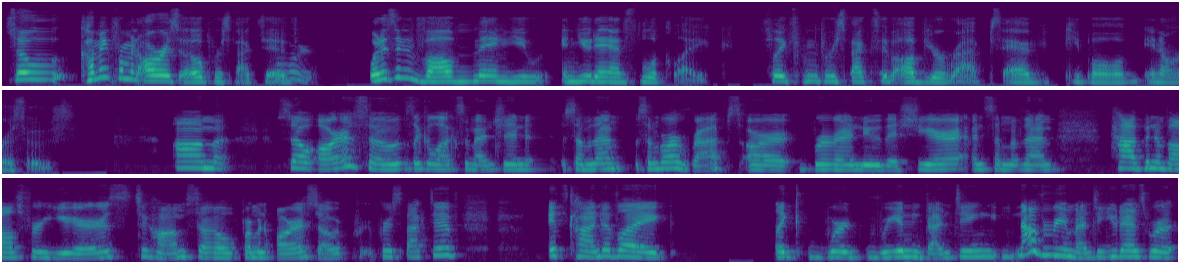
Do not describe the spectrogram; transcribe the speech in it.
So coming from an RSO perspective, sure. what does involvement in you in UDance look like? So like from the perspective of your reps and people in RSOs. Um so RSOs, like Alexa mentioned, some of them, some of our reps are brand new this year, and some of them have been involved for years to come. So from an RSO perspective, it's kind of like like we're reinventing, not reinventing UDance, we're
